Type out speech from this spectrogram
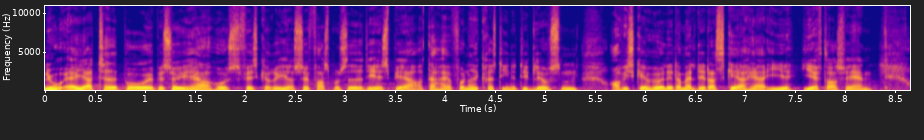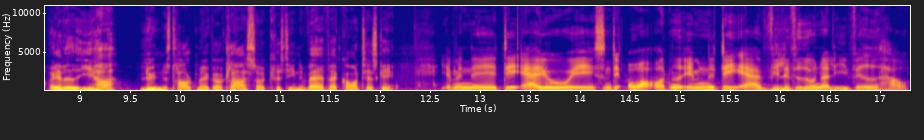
Nu er jeg taget på øh, besøg her hos Fiskeri- og Søfartsmuseet i Esbjerg, og der har jeg fundet Christine Ditlevsen, og vi skal høre lidt om alt det, der sker her i, i efterårsferien. Og jeg ved, I har lynende travlt med at gøre klar, så Christine, hvad, hvad kommer til at ske? Jamen, øh, det er jo øh, sådan det overordnede emne, det er vilde vidunderlige Vadehav.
